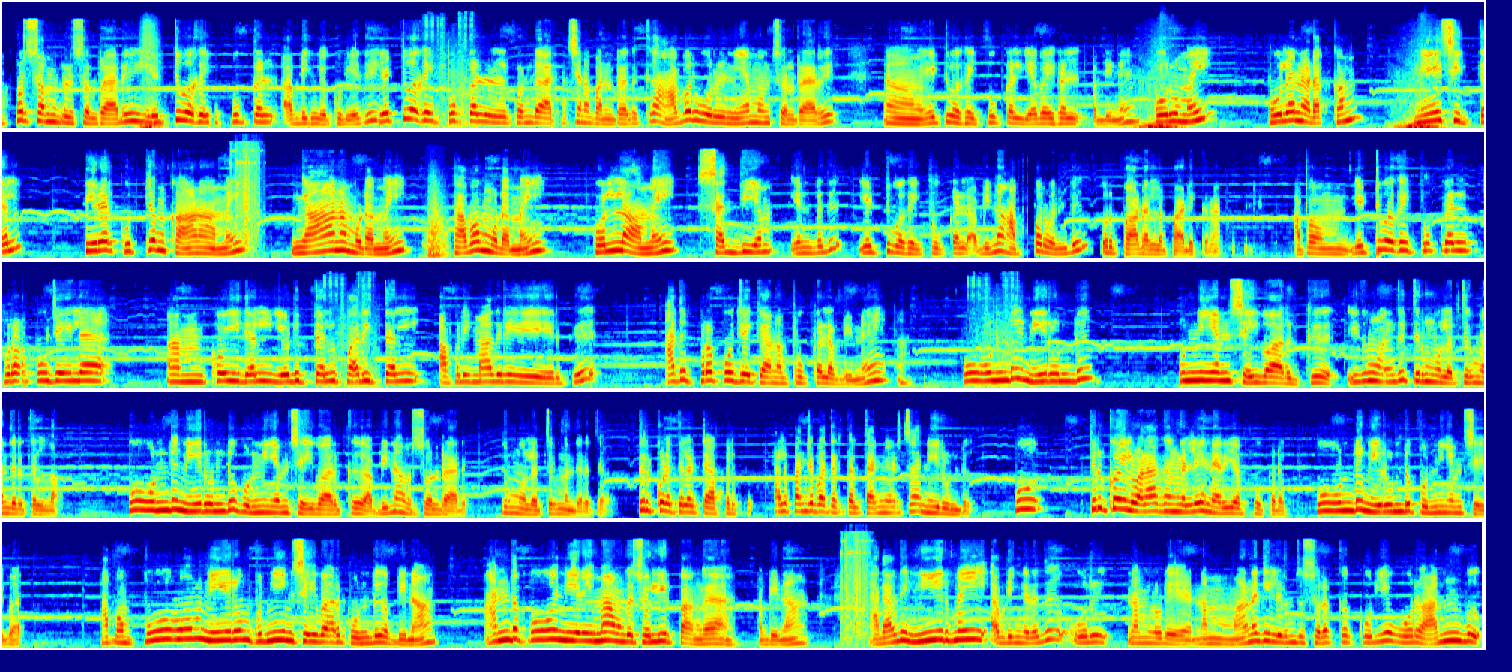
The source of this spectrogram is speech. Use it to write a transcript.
அப்பர் சுவாமிகள் சொல்றாரு எட்டு வகை பூக்கள் அப்படிங்கக்கூடியது. எட்டு வகை பூக்கள் கொண்டு அர்ச்சனை பண்றதுக்கு அவர் ஒரு நியமம் சொல்றாரு. எட்டு வகை பூக்கள் எவைகள் அப்படின்னு. பொறுமை புலனடக்கம் நேசித்தல் பிறர் குற்றம் காணாமை ஞானமுடைமை தவமுடைமை கொல்லாமை சத்தியம் என்பது எட்டு வகை பூக்கள் அப்படின்னு அப்பர் வந்து ஒரு பாடல்ல பாடிக்கிறார். அப்போ எட்டு வகை பூக்கள் புற பூஜையில கொய்தல் எடுத்தல் பறித்தல் அப்படி மாதிரி இருக்கு. அது புறப்பூஜைக்கான பூக்கள் அப்படின்னு. பூ உண்டு நீருண்டு புண்ணியம் செய்வாருக்கு. இதுவும் வந்து திருமூலர் திருமந்திரத்தில் தான். பூ உண்டு நீருண்டு புண்ணியம் செய்வாருக்கு அப்படின்னு அவர் சொல்றாரு. திருமூலர் திருமந்திரத்தில். திருக்குளத்துல டேப் இருக்கு. அதுல பஞ்சபாத்திரத்தில் தண்ணி அடிச்சா நீருண்டு பூ திருக்கோயில் வளாகங்கள்லயே நிறைய பூ கிடக்கும். பூ உண்டு நீருண்டு புண்ணியம் செய்வார். அப்போ பூவும் நீரும் புண்ணியம் செய்வாருக்கு உண்டு அப்படின்னா அந்த பூவும் நீரையுமே அவங்க சொல்லியிருப்பாங்க அப்படின்னா அதாவது நீர்மை அப்படிங்கிறது ஒரு நம்மளுடைய நம் மனதிலிருந்து சுரக்கக்கூடிய ஒரு அன்பு.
